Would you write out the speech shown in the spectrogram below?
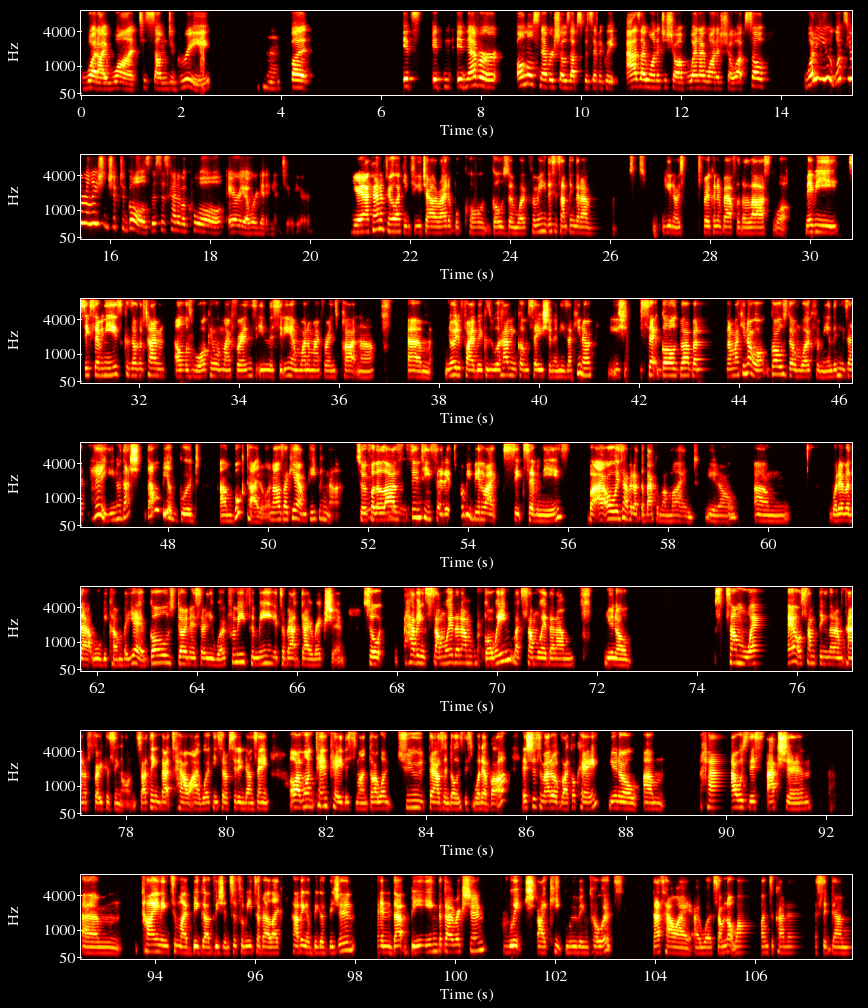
what I want to some degree. Mm-hmm. But it's it it never almost never shows up specifically as I wanted to show up when I want to show up. So what do you what's your relationship to goals? This is kind of a cool area we're getting into here. Yeah, I kind of feel like in future I'll write a book called Goals Don't Work for Me. This is something that I've you know spoken about for the last what maybe six, seven years because there a time I was walking with my friends in the city and one of my friends' partner um, notified me because we were having a conversation and he's like, you know, you should set goals, blah, blah. And I'm like, you know what, goals don't work for me. And then he's like, hey, you know, that sh- that would be a good um, book title. And I was like, yeah, I'm keeping that. So for the last, since he said it, it's probably been like six, seven years, but I always have it at the back of my mind, you know, um, whatever that will become. But yeah, goals don't necessarily work for me. For me, it's about direction. So having somewhere that I'm going, like somewhere that I'm, you know, somewhere or something that I'm kind of focusing on. So I think that's how I work instead of sitting down saying, oh, I want 10K this month or I want $2,000 this, whatever. It's just a matter of like, okay, you know, um, how, how is this action um, tying into my bigger vision? So for me, it's about like having a bigger vision and that being the direction which I keep moving towards. That's how I, I work. So I'm not one to kind of sit down and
